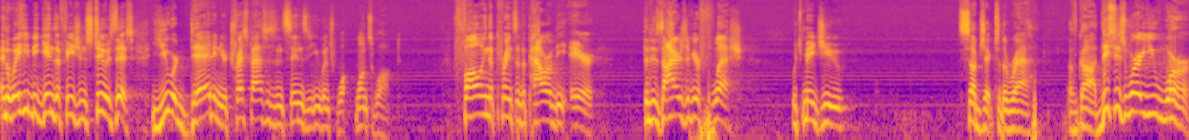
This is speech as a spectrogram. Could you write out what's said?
And the way he begins Ephesians 2 is this You were dead in your trespasses and sins that you once walked, following the prince of the power of the air the desires of your flesh, which made you subject to the wrath of God. This is where you were.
